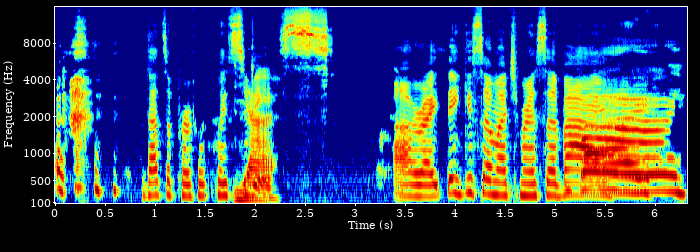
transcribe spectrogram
that's a perfect place to be. Yes. All right. Thank you so much, Marissa. Bye. Bye.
